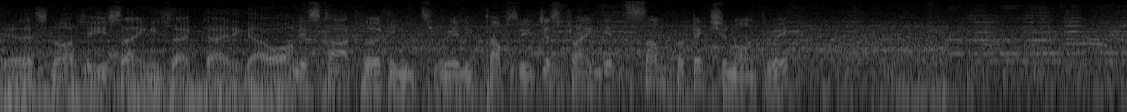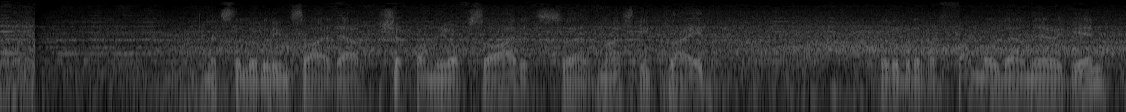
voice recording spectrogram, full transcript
Yeah, that's nice. He's saying he's okay to go on. They start hurting, it's really tough, so you just try and get some protection onto it. That's the little inside-out chip on the offside. It's uh, nicely played. A little bit of a fumble down there again.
